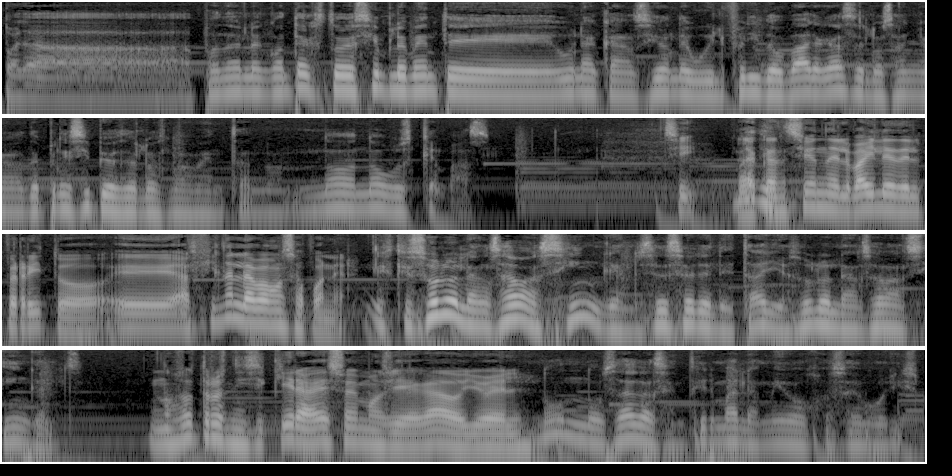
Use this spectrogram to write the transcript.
Para ponerlo en contexto, es simplemente una canción de Wilfrido Vargas de los años de principios de los 90. No, no, no busque más. sí, la Nadie- canción El baile del perrito, eh, al final la vamos a poner. Es que solo lanzaban singles, ese era el detalle, solo lanzaban singles. Nosotros ni siquiera a eso hemos llegado, Joel. No nos haga sentir mal, amigo José Boris.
